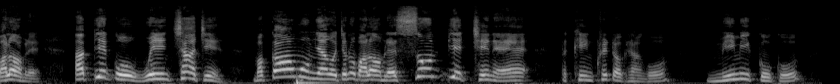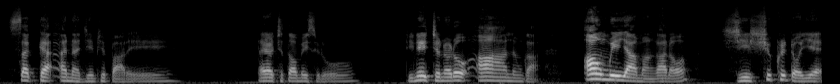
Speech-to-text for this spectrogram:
ဘာလုပ်ရမလဲ အပြစ်ကိုဝင်ချခြင်းမကောင်းမှုများကိုကျွန်တော်ဘာလုပ်ရမလဲစွန့်ပစ်ခြင်းနဲ့သခင်ခရစ်တော်ခရံကိုမိမိကိုယ်ကိုစက္ကပ်အနံ့ခြင်းဖြစ်ပါတယ်ဒါကြောင့်ချစ်တော်မိတ်ဆွေတို့ဒီနေ့ကျွန်တော်တို့အားလုံးကအောင့်မေ့ရမှာကတော့ယေရှုခရစ်တော်ရဲ့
